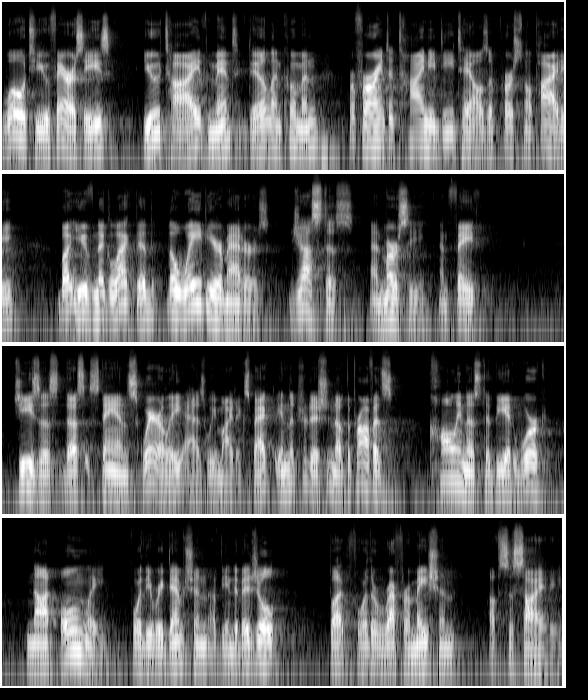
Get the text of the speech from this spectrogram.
Woe to you, Pharisees! You tithe mint, dill, and cumin, referring to tiny details of personal piety, but you've neglected the weightier matters justice and mercy and faith. Jesus thus stands squarely, as we might expect, in the tradition of the prophets, calling us to be at work not only for the redemption of the individual, but for the reformation of society.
